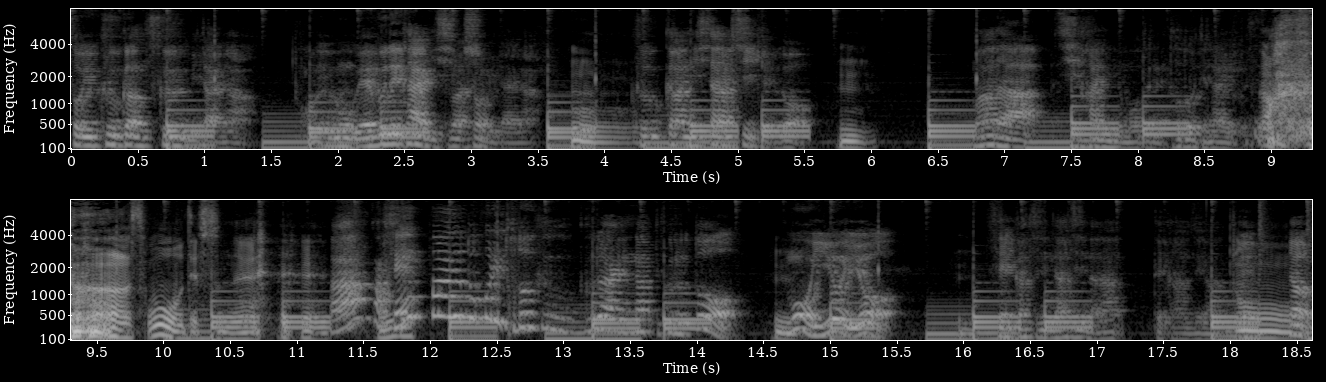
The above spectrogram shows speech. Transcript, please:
そういう空間作るみたいな。もうウェブで会議しましょうみたいな。うん。空間にしたらしいけれどうん。まだ支配人の元に届いてないようですあ そうですね。なんか先輩のところに届くぐらいになってくると、うん。もういよいよ生活に馴染んだなって感じがあって、うん。いや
